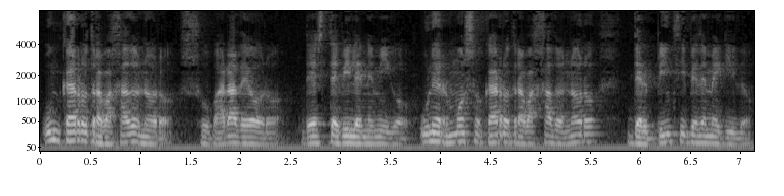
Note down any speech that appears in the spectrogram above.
Un carro trabajado en oro, su vara de oro, de este vil enemigo, un hermoso carro trabajado en oro del príncipe de Megiddo.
